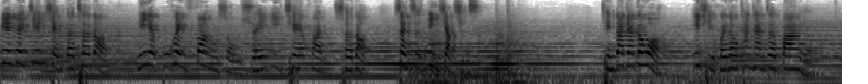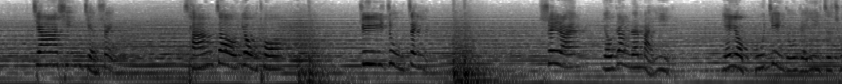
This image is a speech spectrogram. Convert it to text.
面对艰险的车道。你也不会放手随意切换车道，甚至逆向行驶。请大家跟我一起回头看看这八年，加薪减税、长照幼托、居住正义，虽然有让人满意，也有不尽如人意之处，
